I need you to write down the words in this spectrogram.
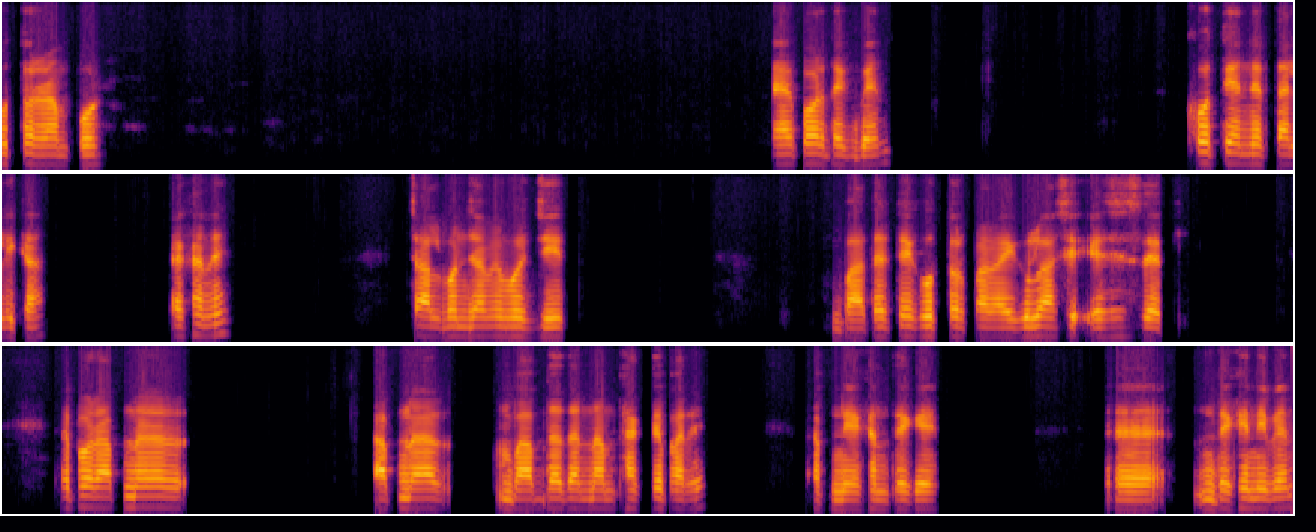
উত্তর রামপুর। এরপর দেখবেন খতিয়ানের তালিকা। এখানে চালবন জামে মসজিদ বাতাটেক উত্তরপাড়া, এগুলো আসে এসেছে আর কি। এরপর আপনার আপনার বাপ দাদার নাম থাকতে পারে। আপনি এখান থেকে দেখে নিবেন।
